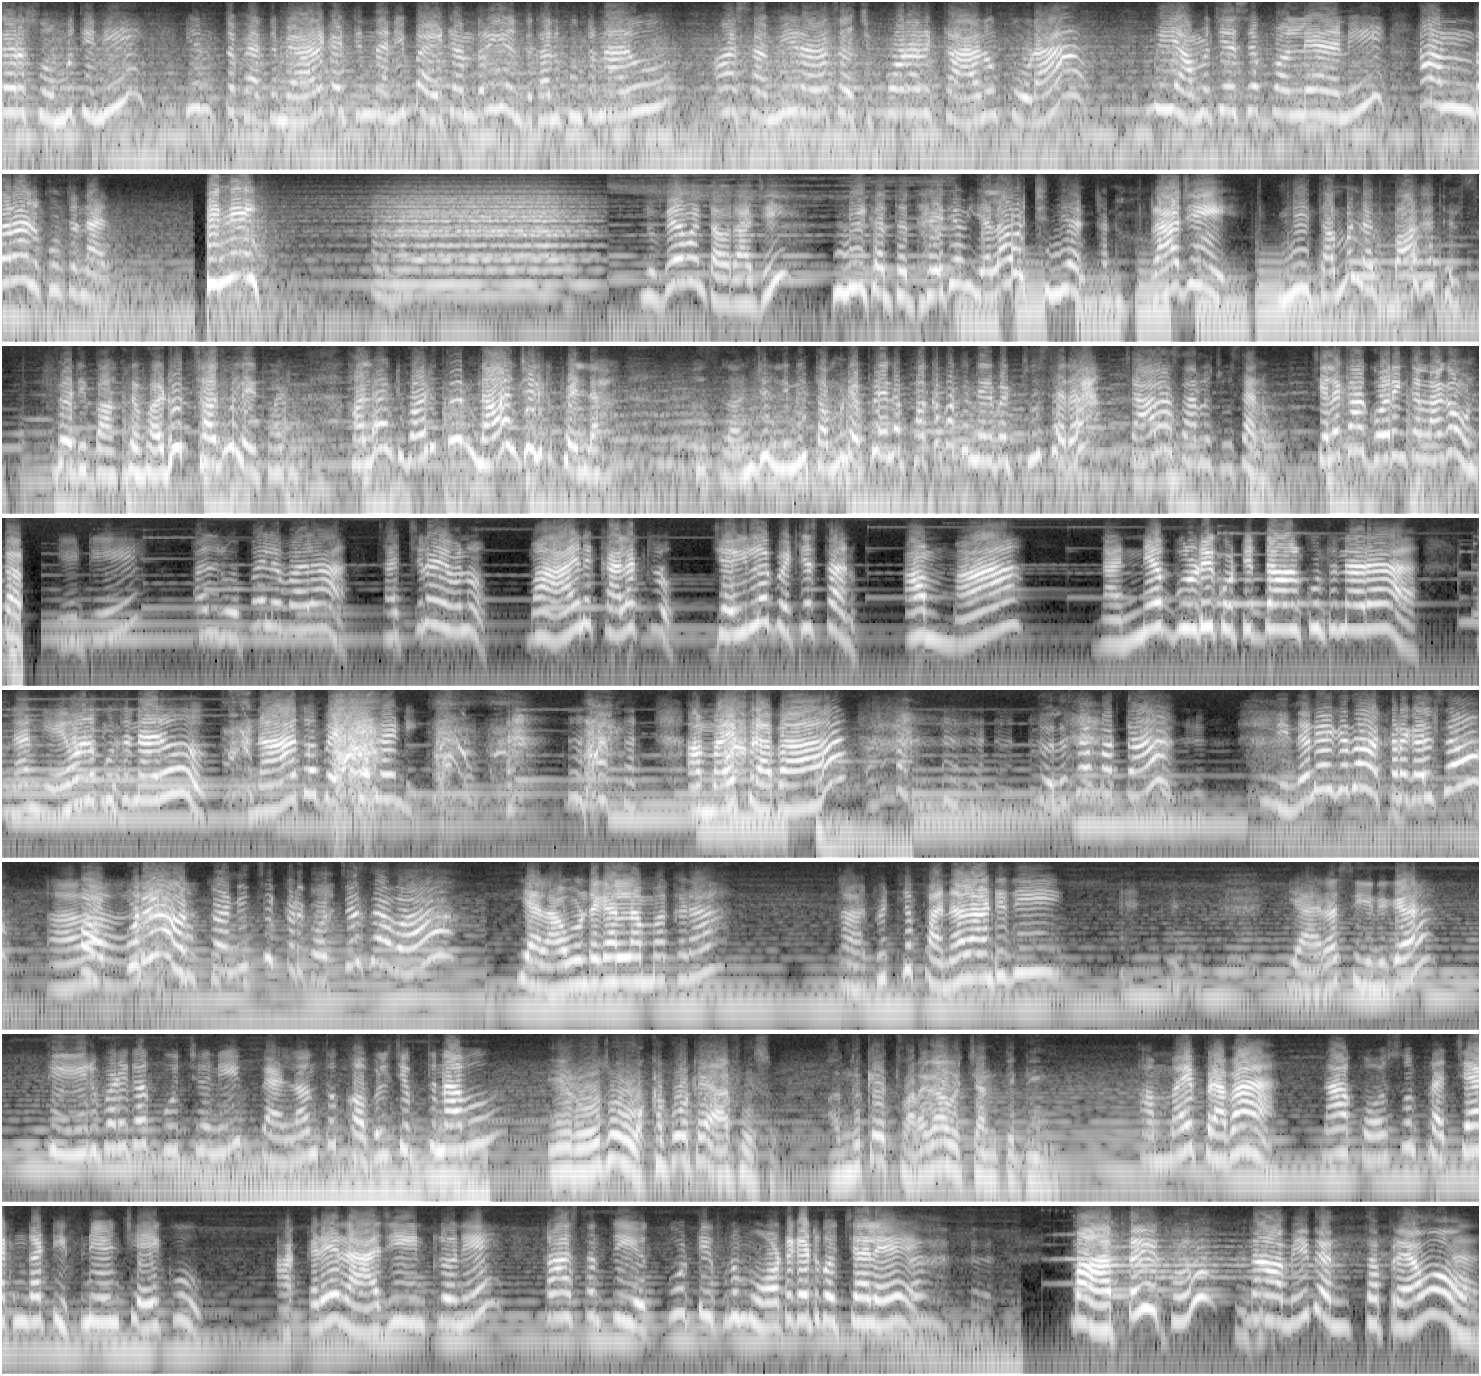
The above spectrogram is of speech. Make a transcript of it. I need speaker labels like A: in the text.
A: గారి సొమ్ము తిని ఇంత పెద్ద మేడ కట్టిందని బయట అందరూ ఎందుకు అనుకుంటున్నారు? ఆ సమీర్ అలా చచ్చిపోవడానికి కారణం కూడా మీ అమ్మ చేసే పనులే అని అందరూ అనుకుంటున్నారు.
B: పిన్ని! నువ్వేమంటావు రాజీ? నీకంత ధైర్యం ఎలా వచ్చింది అంటాను? రాజీ! నీ తమ్ముడు నాకు బాగా తెలుసు. వెరీ బాగా వాడు చదువులేనివాడు. అలాంటి వాడితో నా అంజలికి పెళ్ళా? అసలు అంజలిని మీ తమ్ముడు ఎప్పుడైనా పక్క పక్క నిలబెట్టి చూసారా? చాలా సార్లు చూశాను. చిలక గోరింకలాగా ఉంటారు.
A: ఏంటి? పది రూపాయలు ఇవ్వాలా? చచ్చినా ఇవ్వను. మా ఆయన కలెక్టర్ జైల్లో పెట్టిస్తాను. అమ్మా నన్నే బురుడి కొట్టిద్దాం అనుకుంటున్నారా? నన్ను ఏమనుకుంటున్నారు? నాతో పెట్టుకోకండి. అమ్మాయి ప్రభా.
B: తులసమ్మత్త నిన్ననే కదా అక్కడ కలిసాం అప్పుడే అక్కడి నుంచి ఇక్కడికి వచ్చేసావా?
A: ఎలా ఉండగలనమ్మా అక్కడ? తాపెట్టిన పని అలాంటిది. ఎరా సీనుగా తీరుబడిగా కూర్చొని బెల్లంతో కబులు చెప్తున్నావు.
C: ఈ రోజు ఒక్కపోటే ఆఫీసు. అందుకే త్వరగా వచ్చాను పిన్ని.
A: అమ్మాయి ప్రభా నా కోసం ప్రత్యేకంగా టిఫిన్ ఏం చేయకు. అక్కడే రాజీ ఇంట్లోనే కాస్తంత ఎక్కువ టిఫిన్ మూటగట్టుకొచ్చాలే.
B: మా అత్తయ్యకు నా మీద ఎంత ప్రేమ.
